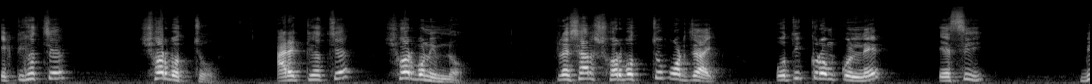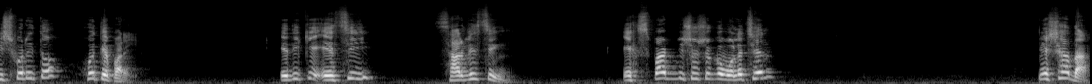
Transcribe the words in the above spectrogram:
একটি হচ্ছে সর্বোচ্চ, আরেকটি হচ্ছে সর্বনিম্ন। প্রেসার সর্বোচ্চ পর্যায় অতিক্রম করলে এসি বিস্ফোরিত হতে পারে। এদিকে এসি সার্ভিসিং এক্সপার্ট বিশেষজ্ঞ বলেছেন, পেশাদার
